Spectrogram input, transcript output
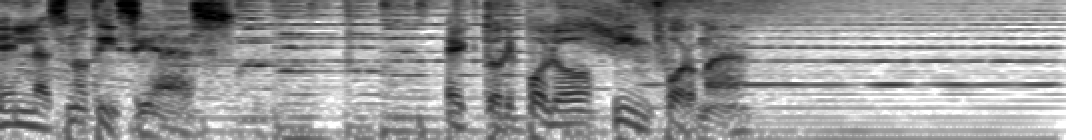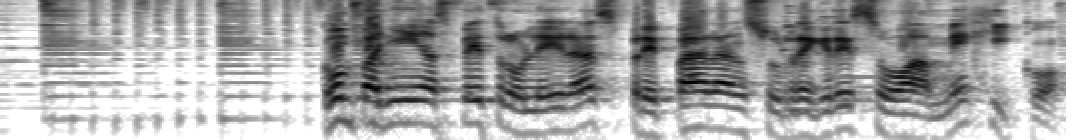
en las noticias. Héctor Polo informa. Compañías petroleras preparan su regreso a México.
